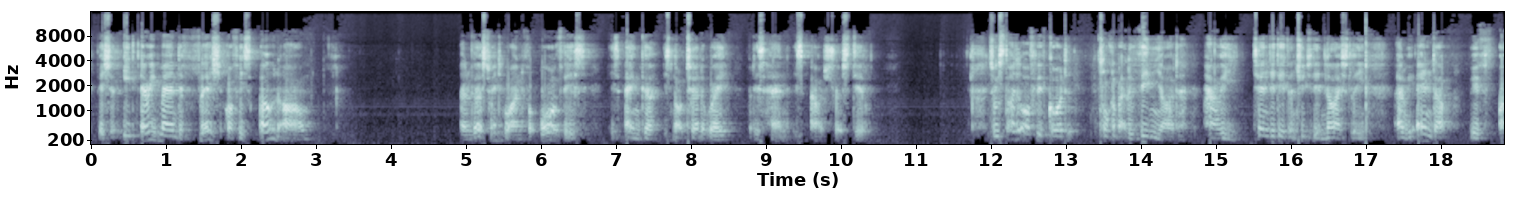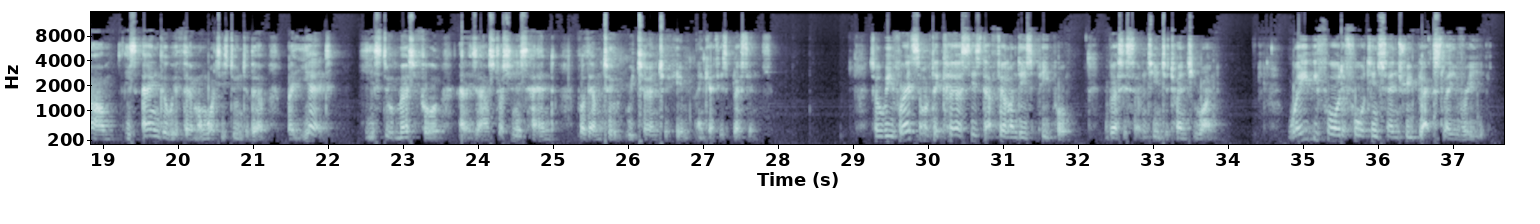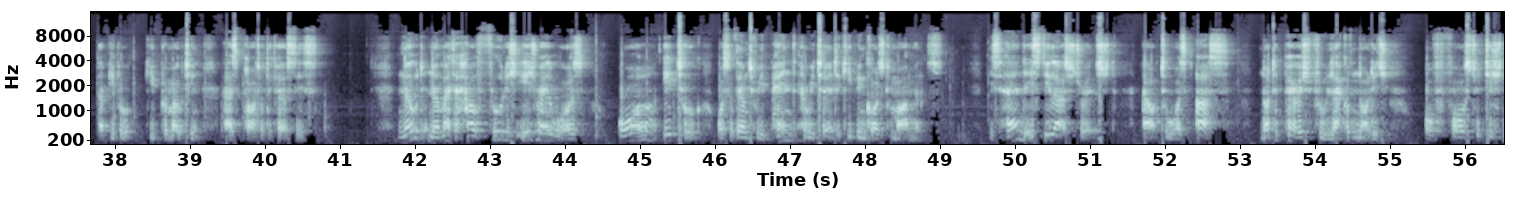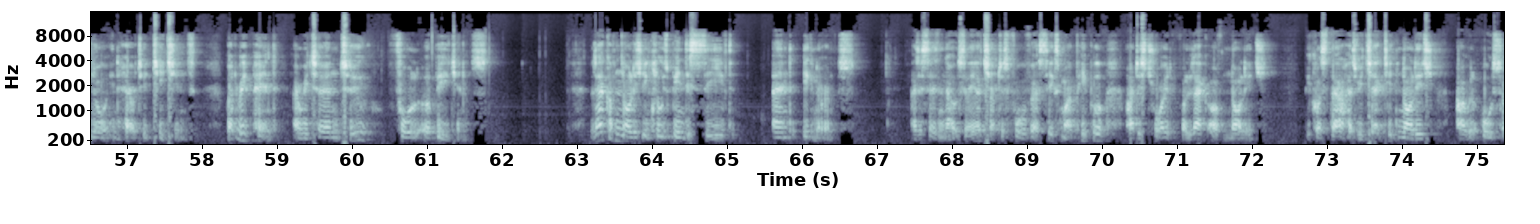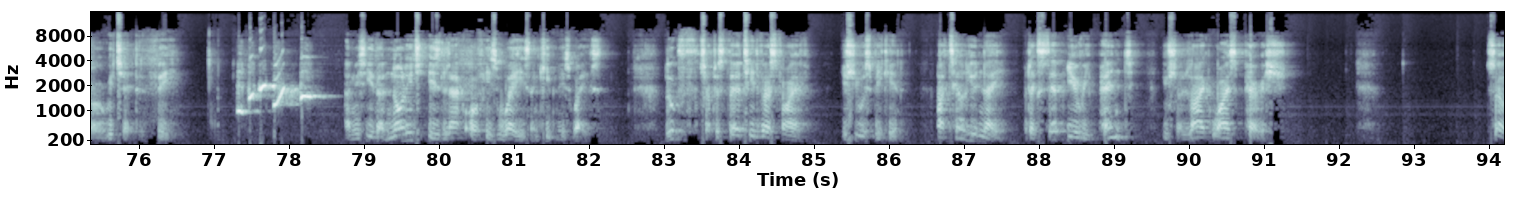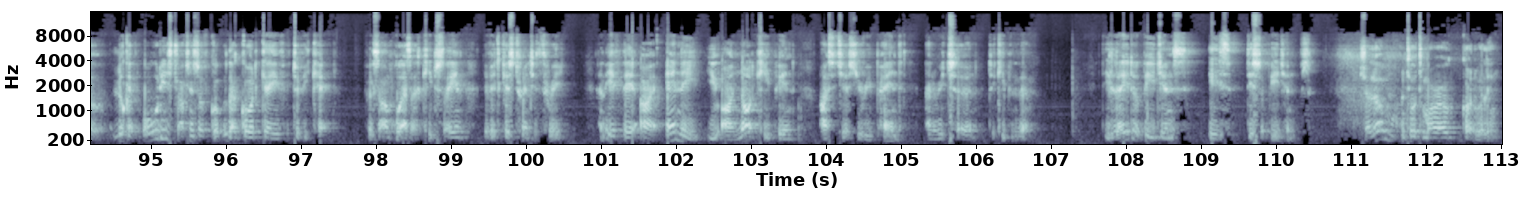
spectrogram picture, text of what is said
They shall eat every man the flesh of his own arm. And verse 21 For all this his anger is not turned away, but his hand is outstretched still. So we started off with God talking about the vineyard, how he tended it and treated it nicely, and we end up with um, his anger with them and what he's doing to them. But yet, he is still merciful and is outstretching his hand for them to return to him and get his blessings. So we've read some of the curses that fell on these people verses 17 to 21. Way before the 14th century black slavery that people keep promoting as part of the curses. Note, no matter how foolish Israel was, all it took was for them to repent and return to keeping God's commandments. His hand is still outstretched out towards us, not to perish through lack of knowledge of false traditional inherited teachings, but repent and return to full obedience. Lack of knowledge includes being deceived and ignorance. Says in Hosea chapters 4 verse 6, My people are destroyed for lack of knowledge. Because thou hast rejected knowledge, I will also reject thee. And we see that knowledge is lack of his ways and keeping his ways. Luke chapters 13 verse 5, Yeshua speaking, I tell you nay, but except you repent, you shall likewise perish. So, look at all the instructions of God, that God gave to be kept. For example, as I keep saying, Leviticus 23. And if there are any you are not keeping, I suggest you repent and return to keeping them. Delayed obedience is disobedience. Shalom until tomorrow, God willing.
